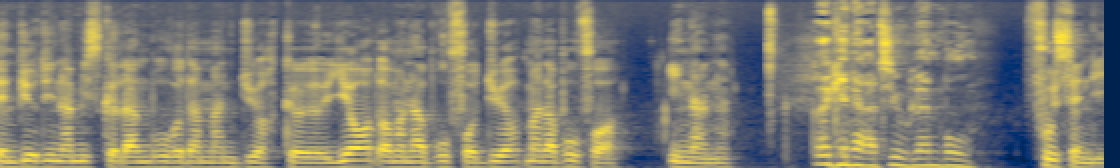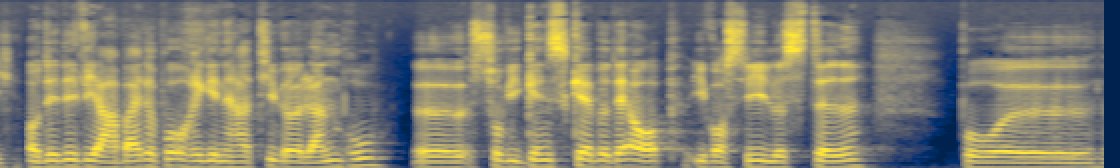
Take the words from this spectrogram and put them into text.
den biodynamiske landbrug, hvordan man dyrker jord, og man har brug for dyr, man har brug for hinanden. Regenerativt landbrug. Fuldstændig. Og det er det, vi arbejder på, regenerative landbrug, øh, så vi genskaber derop i vores lille sted på... Øh,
